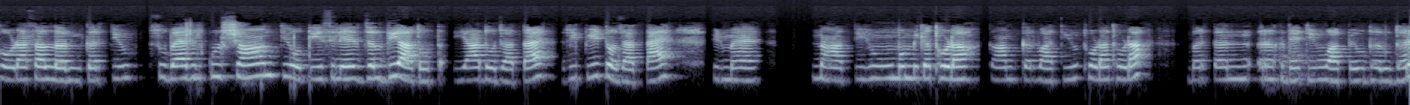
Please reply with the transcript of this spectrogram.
थोड़ा सा लर्न करती हूँ। सुबह बिल्कुल शांति होती है, इसलिए जल्दी याद होता, याद हो जाता है रिपीट हो जाता है। फिर मैं नहाती हूँ, मम्मी का थोड़ा काम करवाती हूँ थोड़ा थोड़ा बर्तन रख देती हूँ वहाँ पे उधर उधर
